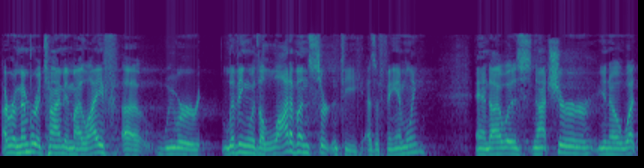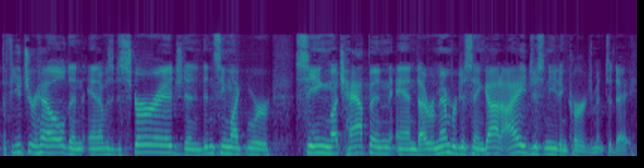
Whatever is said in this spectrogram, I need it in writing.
I remember a time in my life, uh, we were living with a lot of uncertainty as a family. And I was not sure, you know, what the future held and, and I was discouraged and it didn't seem like we were seeing much happen. And I remember just saying, God, I just need encouragement today.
